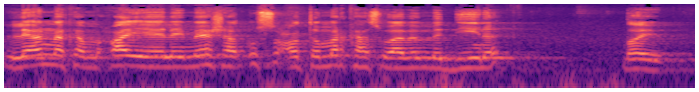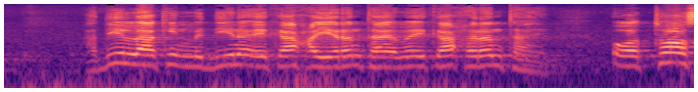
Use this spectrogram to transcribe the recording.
liannaka maxaa yeelay meeshaad u socoto markaas waaba madiina. Ayb haddii laakiin madiine ay kaa xayiran tahay ama ay kaa xiran tahay oo toos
